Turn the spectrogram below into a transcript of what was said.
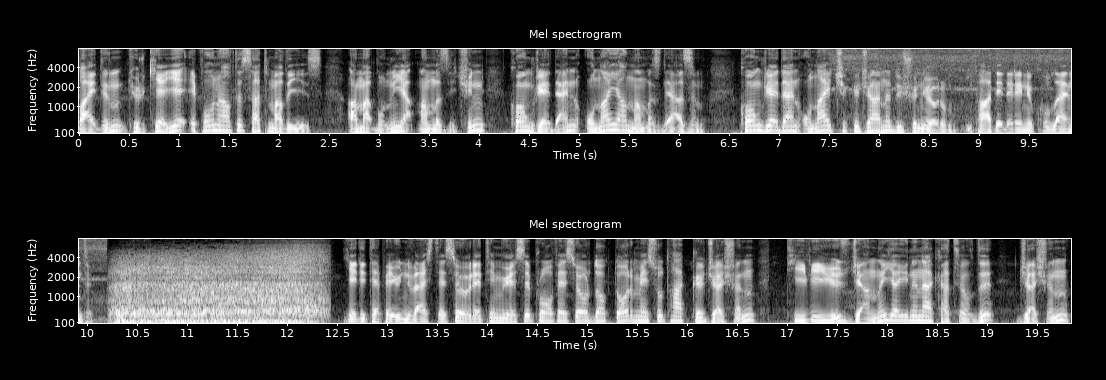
Biden, Türkiye'ye F-16 satmalıyız ama bunu yapmamız için kongreden onay almamız lazım. Kongreden onay çıkacağını düşünüyorum ifadelerini kullandı. Yeditepe Üniversitesi öğretim üyesi Profesör Doktor Mesut Hakkı Caş'ın TV100 canlı yayınına katıldı. Caş'ın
